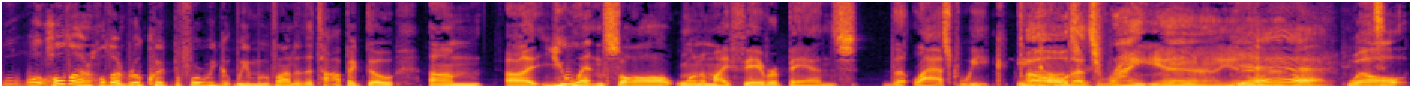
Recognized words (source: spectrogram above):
Well, well, hold on, hold on, real quick before we we move on to the topic though. Um, uh, you went and saw one of my favorite bands that last week. In Oh, concert. that's right. Yeah, yeah. Yeah. Well,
